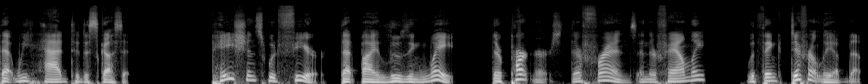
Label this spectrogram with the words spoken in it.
that we had to discuss it. Patients would fear that by losing weight, their partners, their friends, and their family would think differently of them.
